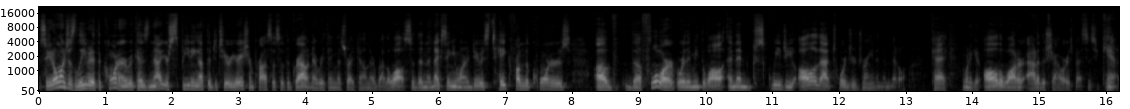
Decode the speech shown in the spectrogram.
So you don't want to just leave it at the corner because now you're speeding up the deterioration process of the grout and everything that's right down there by the wall. So then the next thing you want to do is take from the corners of the floor where they meet the wall and then squeegee all of that towards your drain in the middle okay? You wanna get all the water out of the shower as best as you can.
